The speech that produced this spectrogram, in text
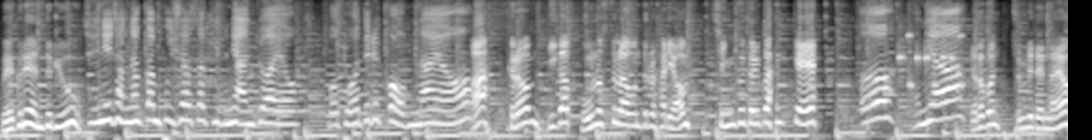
왜 그래, 앤드류? 제니 장난감 부셔서 기분이 안 좋아요. 뭐 도와드릴 거 없나요? 아, 그럼 네가 보너스 라운드를 하렴. 친구들과 함께. 어, 안녕. 여러분 준비됐나요?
